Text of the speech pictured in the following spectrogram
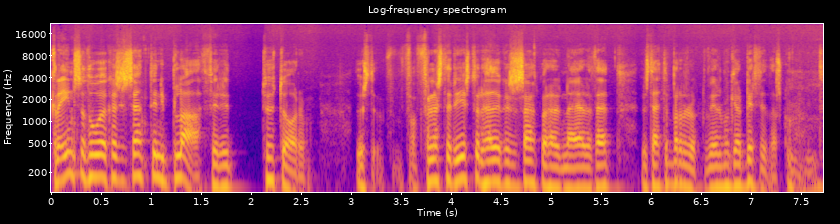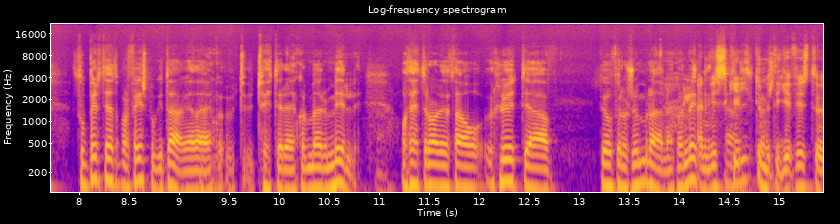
grein sem þú hefur kannski sendt inn í blað fyrir 20 árum veist, flestir ístur hefðu kannski sagt bara er þetta, þetta er bara rugg, við erum ekki að byrta þetta sko. þú byrti þetta bara á Facebook í dag eða einhver, Twitter eða einhver meðurum miðli. Og þetta er orðið þá hluti af þjóðfélagsumræðin eitthvað lit En við skildum þetta ekki fyrstu,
